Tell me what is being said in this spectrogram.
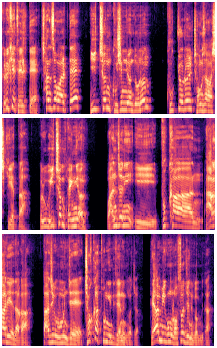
그렇게 될 때, 찬성할 때 2090년도는 국교를 정상화시키겠다. 그리고 2100년 완전히 이 북한 아가리에다가 따지고 보면 이제 적가 통일이 되는 거죠. 대한민국은 없어지는 겁니다.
